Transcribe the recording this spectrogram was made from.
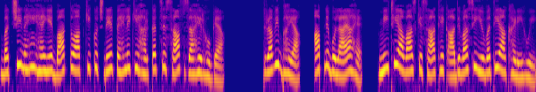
बच्ची नहीं है ये बात तो आपकी कुछ देर पहले की हरकत से साफ़ ज़ाहिर हो गया। रवि भैया, आपने बुलाया है। मीठी आवाज़ के साथ एक आदिवासी युवती आ खड़ी हुई।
